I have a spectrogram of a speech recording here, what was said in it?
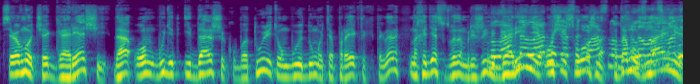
все равно человек горящий, да, он будет и дальше кубатурить, он будет думать о проектах и так далее. Находясь вот в этом режиме Ну ладно, горения, ладно, очень я сложно. Потому уже. в Ну вот найме, смотри,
